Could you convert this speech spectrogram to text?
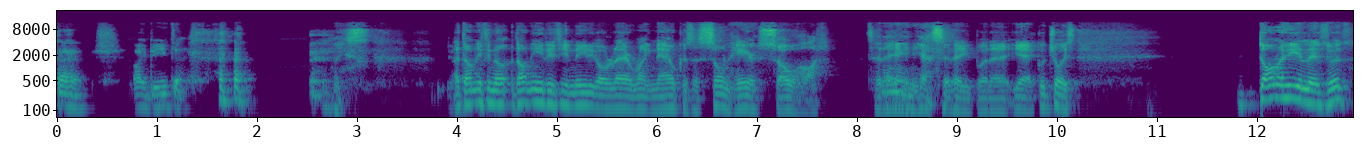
Ibiza. nice. I don't even know. I don't need if you need to go there right now because the sun here is so hot today mm. and yesterday. But uh, yeah, good choice. Don't know who you live with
